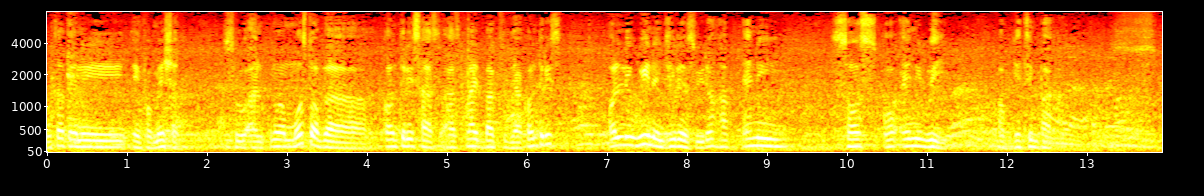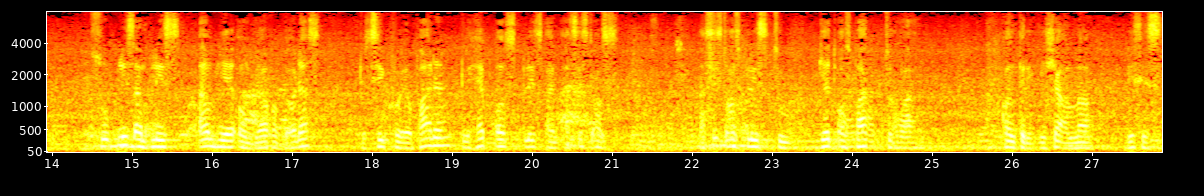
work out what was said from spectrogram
without any information. So and you know, most of the countries has has flight back to their countries. Only we Nigerians we don't have any source or any way of getting back. So please and please, I'm here on behalf of the others to seek for your pardon, to help us please and assist us. Assist us please to get us back to our country, inshallah. This is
